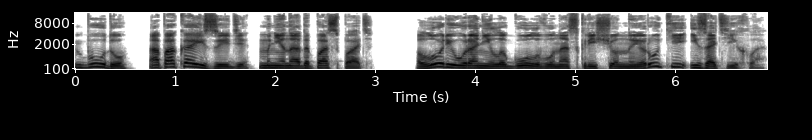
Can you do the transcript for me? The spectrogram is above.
«Буду, а пока изыди, мне надо поспать». Лори уронила голову на скрещенные руки и затихла.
